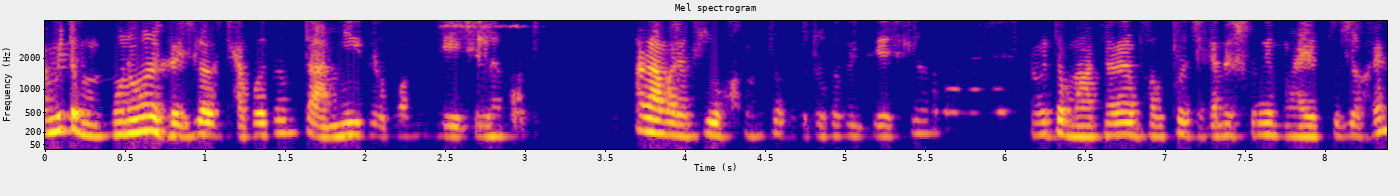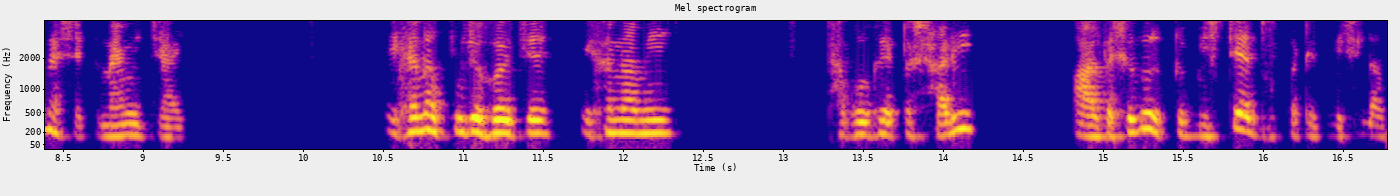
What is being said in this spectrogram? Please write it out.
আমি তো মনে, মনে ভেবেছিলাম ঠাকুরের দামটা আমিই দেবো। আমি দিয়েছিলাম। আর আমার যতটুকু ক্ষমতা ততটুকু আমি দিয়েছিলাম। আমি তো মা তারার ভক্ত যেখানে শুনি মায়ের পুজো হয় না সেখানে আমি যাই। এখানেও পুজো হয়েছে। এখানে আমি ঠাকুরকে একটা শাড়ি, আলতা সিঁদুর, একটু মিষ্টি আর ধূপকাঠি দিয়েছিলাম।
